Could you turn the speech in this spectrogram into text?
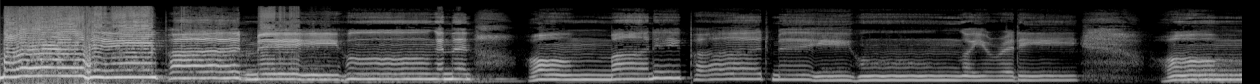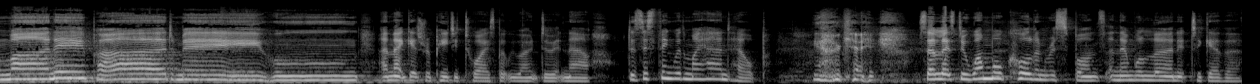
Mani Padme Hum. And then Om Mani Padme Hum. Are you ready? Om Mani Padme Hum. And that gets repeated twice, but we won't do it now. Does this thing with my hand help? Okay. So let's do one more call and response, and then we'll learn it together.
